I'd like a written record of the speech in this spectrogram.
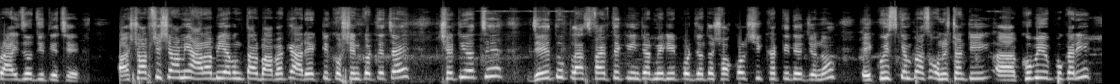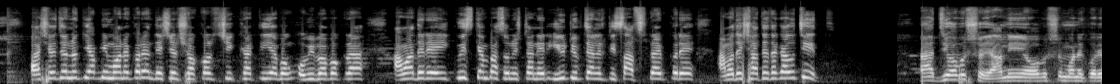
প্রাইজও জিতেছে। আর সবশেষে আমি আরবি এবং তার বাবাকে আরও একটি কোশ্চেন করতে চাই। সেটি হচ্ছে, যেহেতু ক্লাস ফাইভ থেকে ইন্টারমিডিয়েট পর্যন্ত সকল শিক্ষার্থীদের জন্য এই কুইজ ক্যাম্পাস অনুষ্ঠানটি খুবই উপকারী। আর সেজন্য কি আপনি মনে করেন দেশের সকল শিক্ষার্থী এবং অভিভাবকরা আমাদের এই কুইজ ক্যাম্পাস অনুষ্ঠানের ইউটিউব চ্যানেলটি সাবস্ক্রাইব করে আমাদের সাথে থাকা উচিত? জি, অবশ্যই। আমি অবশ্যই মনে করি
